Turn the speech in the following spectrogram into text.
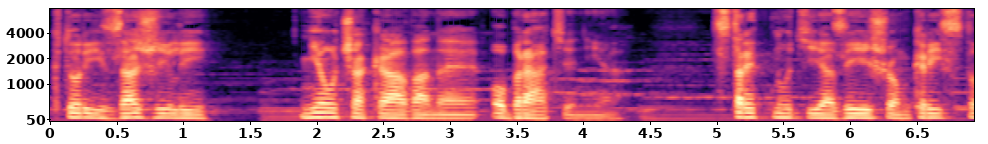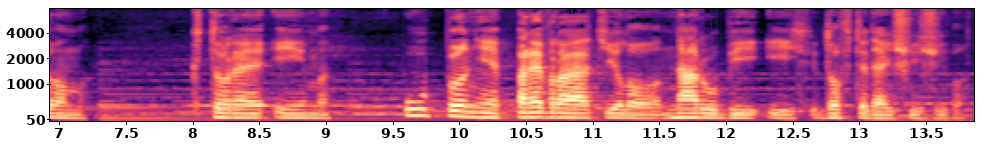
ktorí zažili neočakávané obrátenia, stretnutia s Ježišom Kristom, ktoré im úplne prevrátilo na ruby ich dovtedajší život.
